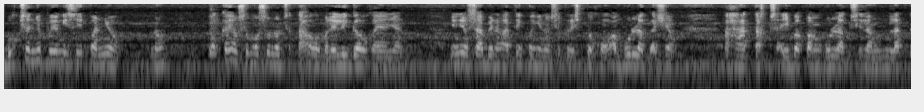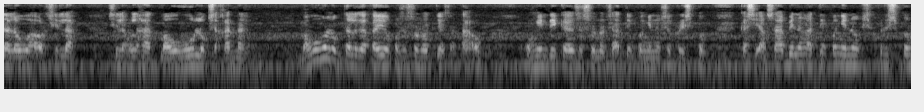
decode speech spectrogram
buksan niyo po yung isipan niyo no? Huwag kayong sumusunod sa tao maliligaw kayo yan yun yung sabi ng ating Panginoon si Kristo kung ang bulag ay siyang hahatak sa iba pang bulag silang dalawa or sila silang lahat mahuhulog sa kanal. Mahuhulog talaga kayo kung susunod kayo sa tao. Kung hindi kayo susunod sa ating Panginoon si Kristo. Kasi ang sabi ng ating Panginoon si Kristo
